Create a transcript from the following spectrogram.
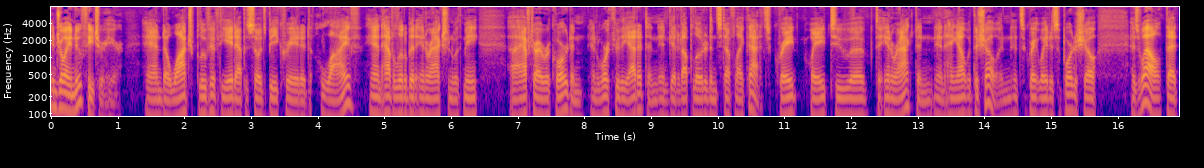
enjoy a new feature here and uh, watch Blue 58 episodes be created live and have a little bit of interaction with me uh, after I record and, and work through the edit and, and get it uploaded and stuff like that. It's a great way to uh, to interact and, and hang out with the show, and it's a great way to support a show as well that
